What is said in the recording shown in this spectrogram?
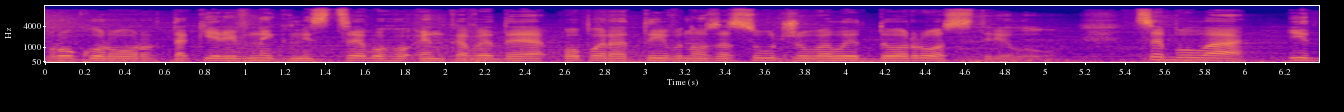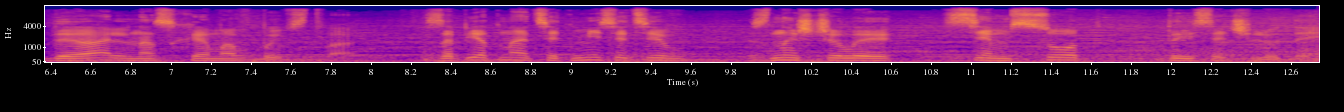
прокурор та керівник місцевого НКВД оперативно засуджували до розстрілу. Це була ідеальна схема вбивства. За 15 місяців знищили 700 тисяч людей.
